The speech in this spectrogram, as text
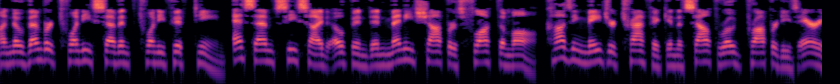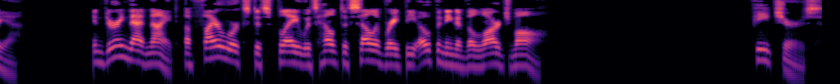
On November 27, 2015, SM Seaside opened and many shoppers flocked the mall, causing major traffic in the South Road Properties area. And during that night, a fireworks display was held to celebrate the opening of the large mall. Features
